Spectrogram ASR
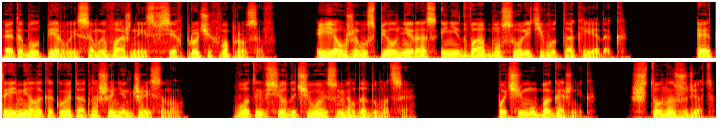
Это был первый и самый важный из всех прочих вопросов и я уже успел не раз и не два обмусолить его так и эдак. Это имело какое-то отношение к Джейсону. Вот и все, до чего я сумел додуматься. Почему багажник? Что нас ждет?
